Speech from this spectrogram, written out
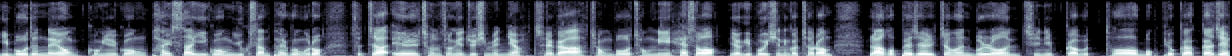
이 모든 내용 010-8420-6380으로 숫자 1 전송해 주시면요. 제가 정보 정리해서 여기 보이시는 것처럼 락업 해제 일정은 물론 진입가부터 목표가까지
